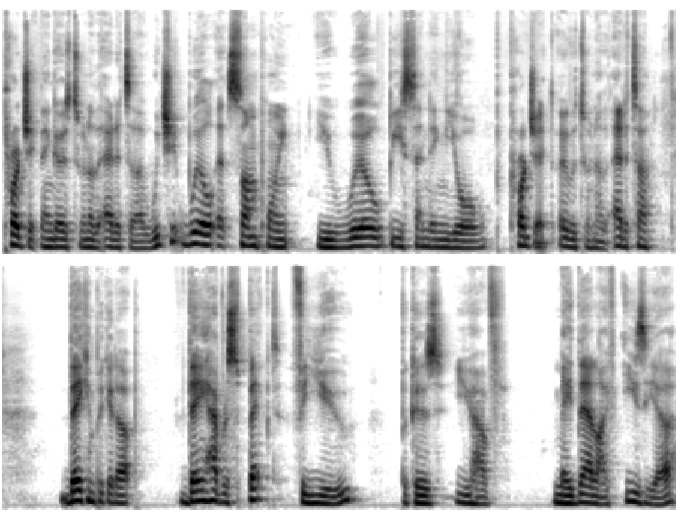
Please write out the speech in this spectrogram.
project then goes to another editor, which it will at some point, you will be sending your project over to another editor. They can pick it up. They have respect for you because you have made their life easier,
